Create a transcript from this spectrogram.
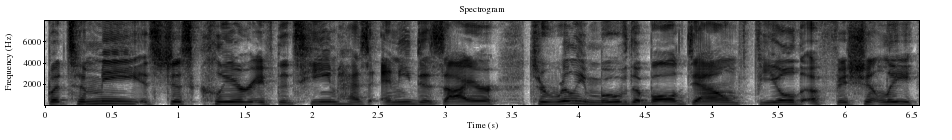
But to me, it's just clear if the team has any desire to really move the ball downfield efficiently,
